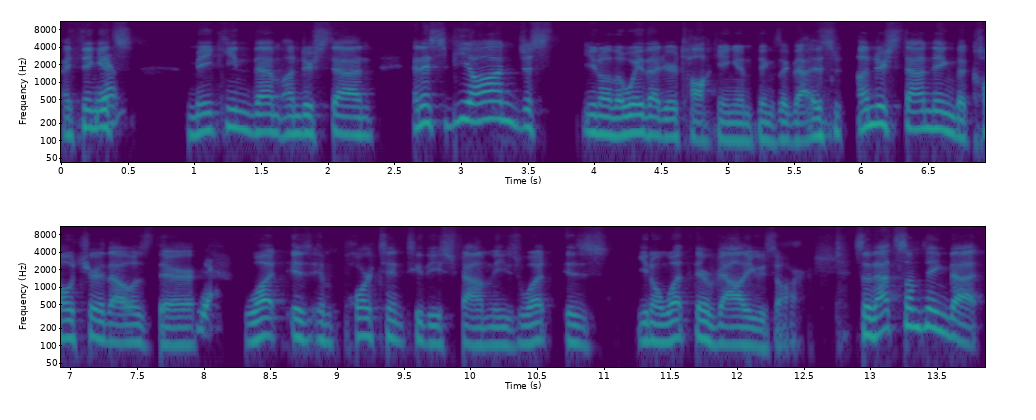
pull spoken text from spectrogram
I think yep. it's making them understand and it's beyond just you know the way that you're talking and things like that is understanding the culture that was there yeah. what is important to these families what is you know what their values are so that's something that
